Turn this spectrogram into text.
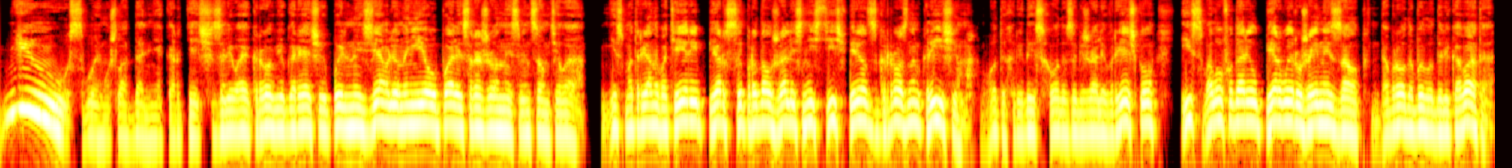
Ю! Своим ушла дальняя картечь, заливая кровью горячую пыльную землю, на нее упали сраженные свинцом тела. Несмотря на потери, персы продолжали снестись вперед с грозным кличем. Вот их ряды схода забежали в речку, и с валов ударил первый ружейный залп. Доброда было далековато,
